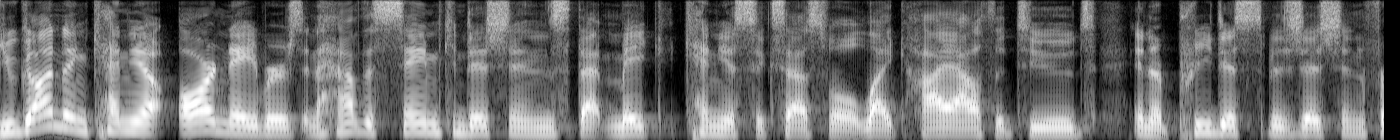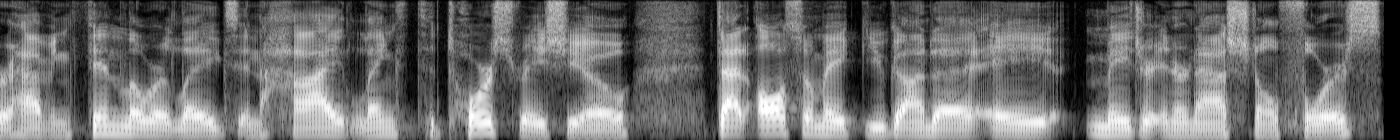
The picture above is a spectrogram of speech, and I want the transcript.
Uganda and Kenya are neighbors and have the same conditions that make Kenya successful, like high altitudes and a predisposition for having thin lower legs and high length to torso ratio that also make Uganda a major international force.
